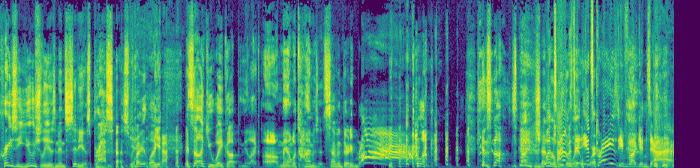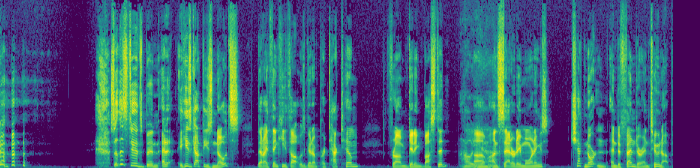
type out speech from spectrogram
Crazy usually is an insidious process, right? Like yeah. it's not like you wake up and you're like, "Oh man, what time is it? 7:30." like it's not it's not generally What time the is way it? It's crazy fucking time. So this dude's been, and he's got these notes that I think he thought was going to protect him from getting busted. Oh, Um, on Saturday mornings, check Norton and Defender and tune up.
